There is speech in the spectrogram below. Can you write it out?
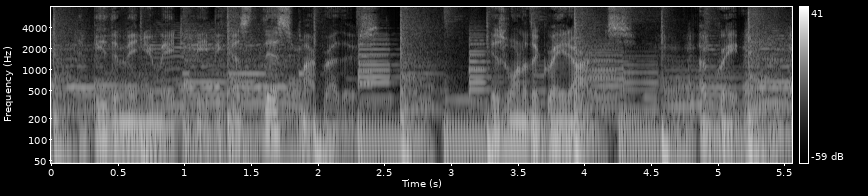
and be the men you're made to be because this, my brothers, is one of the great arts of great men.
